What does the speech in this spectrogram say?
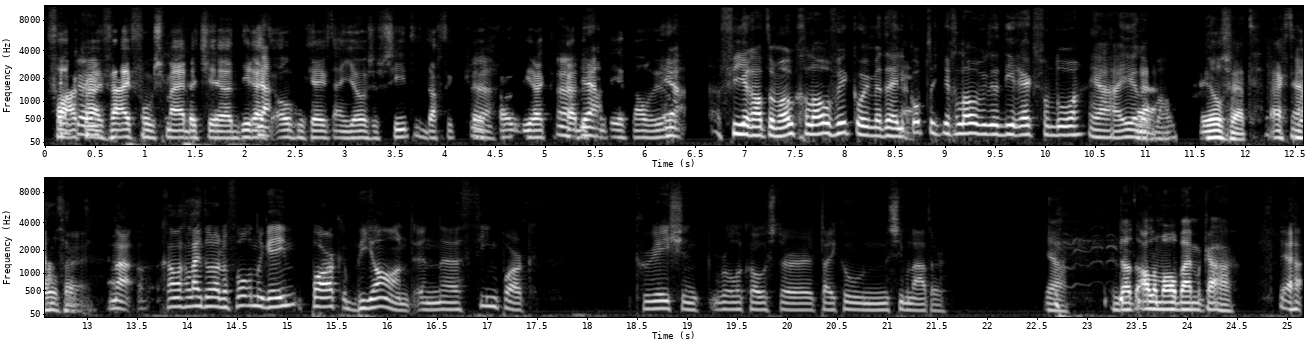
Far. Cry 5 volgens mij dat je direct Ja. overgeeft aan Joseph Seed. Dacht ik, Ja. ook direct de Ja. credits Ja. van het eerste half uur. Ja. Vier had hem ook, geloof ik. Kon je met een helikoptertje, geloof ik, er direct vandoor. Ja, heerlijk Ja. man. Heel vet, echt Ja. heel vet. Nou, gaan we gelijk door naar de volgende game. Park Beyond. Een eh, theme park creation rollercoaster tycoon simulator. Ja. En dat allemaal bij elkaar. Ja.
